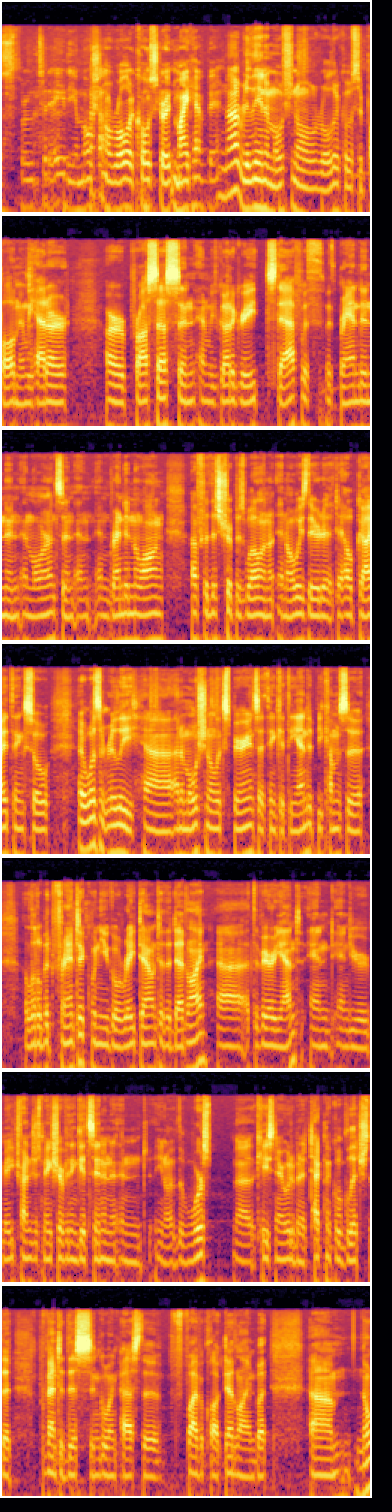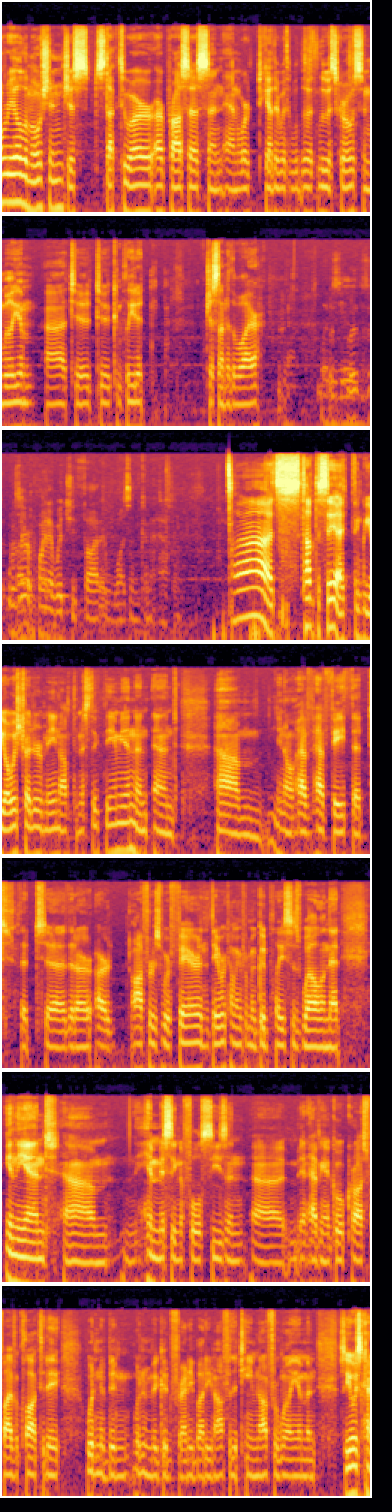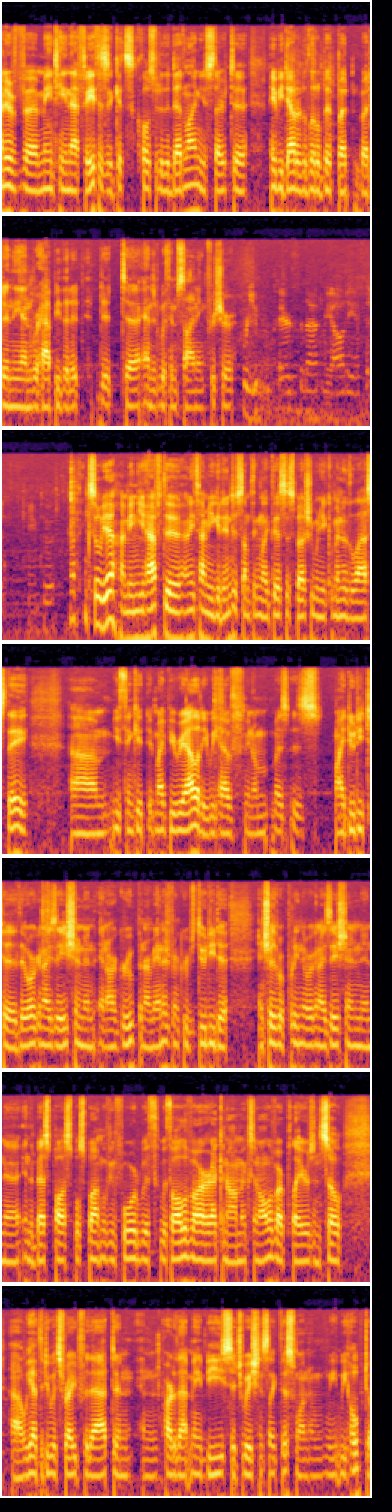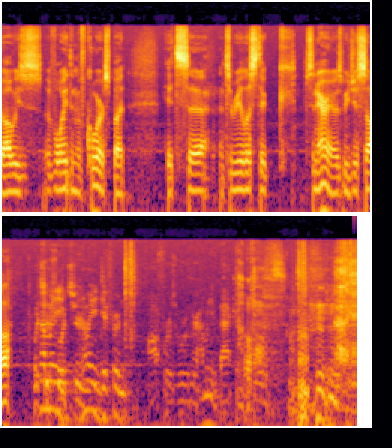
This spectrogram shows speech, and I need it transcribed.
us through today, the emotional roller coaster it might have been? Not really an emotional roller coaster, Paul. I mean, we had our our process, and, and we've got a great staff with, with Brandon and, and Lawrence and, and, and Brendan along uh, for this trip as well, and, and always there to, to help guide things. So it wasn't really uh, an emotional experience. I think at the end it becomes a, a little bit frantic when you go right down to the deadline uh, at the very end, and, and you're make, trying to just make sure everything gets in, and, and you know the worst uh, case scenario would have been a technical glitch that prevented this in going past the five o'clock deadline. But um, no real emotion, just stuck to our, our process and, and worked together with, with Lewis Gross and William uh, to, to complete it just under the wire. Was, was, was there a point at which you thought it wasn't going to happen? Uh, it's tough to say. I think we always try to remain optimistic, Damien, and, and um, you know have, have faith that that uh, that our, our offers were fair and that they were coming from a good place as well, and that in the end, um, him missing a full season uh, and having it go across five o'clock today wouldn't have been wouldn't have been good for anybody, not for the team, not for William, and so you always kind of uh, maintain that faith as it gets closer to the deadline. You start to maybe doubt it a little bit, but but in the end, we're happy that it it uh, ended with him signing for sure. Were you prepared for that reality if it came to it? I think so. Yeah. I mean, you have to. Anytime you get into something like this, especially when you come into the last day, um, you think it, it might be reality. We have, you know, as, as my duty to the organization and, and our group and our management group's duty to ensure that we're putting the organization in a, in the best possible spot moving forward with, with all of our economics and all of our players. And so uh, we have to do what's right for that. And, and part of that may be situations like this one. And we, we hope to always avoid them, of course, but it's, uh, it's a realistic scenario as we just saw. What's How your, many, your, how many different offers were there? How many back oh. and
